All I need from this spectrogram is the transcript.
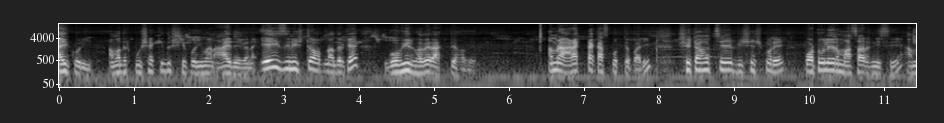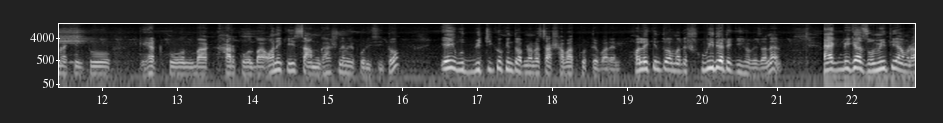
আয় করি, আমাদের পুঁইশাক কিন্তু সে পরিমাণ আয় দেবে না। এই জিনিসটা আপনাদেরকে গভীরভাবে রাখতে হবে। আমরা আর একটা কাজ করতে পারি। সেটা হচ্ছে বিশেষ করে পটলের মাচার নিচে আমরা কিন্তু ঘ্যাটকোন বা খারকোল বা অনেকেই চামঘাস নামে পরিচিত। এই উদ্ভিদটিকেও কিন্তু আপনারা চাষাবাদ করতে পারেন। ফলে কিন্তু আমাদের সুবিধাটা কী হবে জানেন? এক বিঘা জমিতে আমরা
